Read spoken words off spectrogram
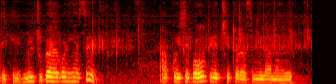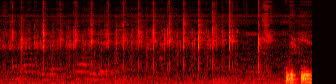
देखिए, मिल चुका है बढ़िया से। आपको इसे बहुत ही अच्छी तरह से मिलाना है। देखिए,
